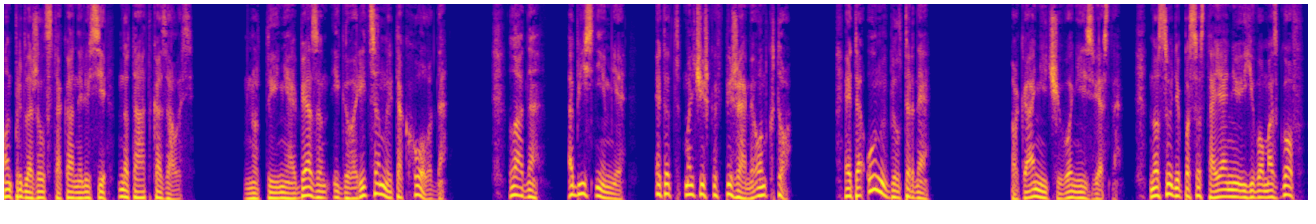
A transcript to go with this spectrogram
Он предложил стакан Люси, но та отказалась. «Но ты не обязан и говорить со мной так холодно». «Ладно, объясни мне, этот мальчишка в пижаме, он кто?» Это он убил Терне? Пока ничего не известно. Но судя по состоянию его мозгов,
